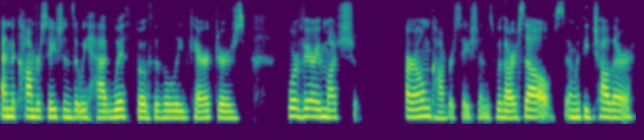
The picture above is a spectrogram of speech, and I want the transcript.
And the conversations that we had with both of the lead characters were very much our own conversations with ourselves and with each other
